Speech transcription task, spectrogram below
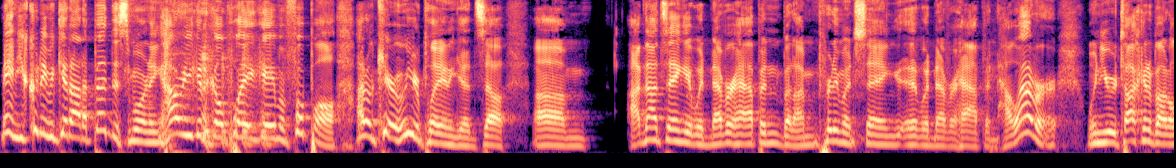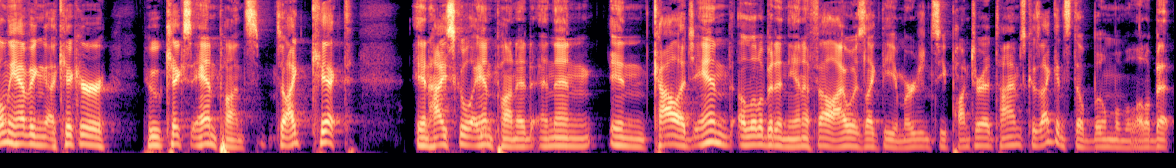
man, you couldn't even get out of bed this morning. How are you going to go play a game of football? I don't care who you're playing against. So um, I'm not saying it would never happen, but I'm pretty much saying it would never happen. However, when you were talking about only having a kicker who kicks and punts, so I kicked in high school and punted, and then in college and a little bit in the NFL, I was like the emergency punter at times because I can still boom them a little bit.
